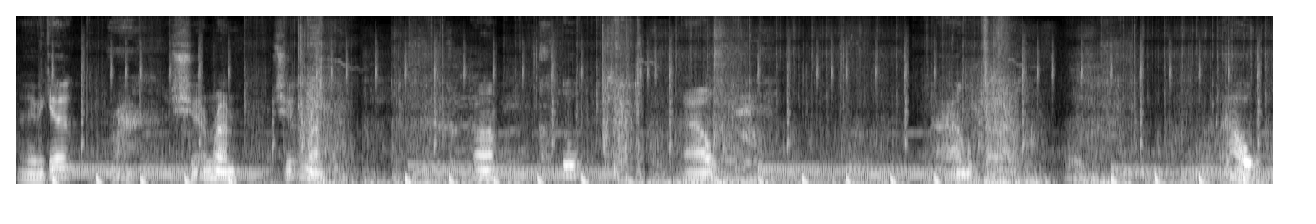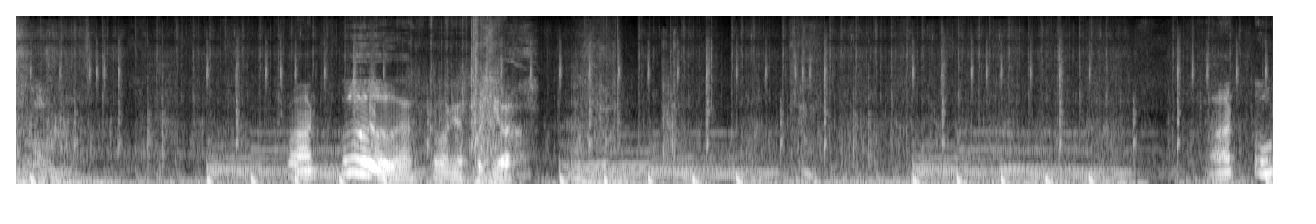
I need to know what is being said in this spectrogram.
There we go. Shoot and run. Shoot and run. Um, on. Oh. Ow. Ow. Ow. Come on. Ooh. God, how quick you. Come on. Ooh.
